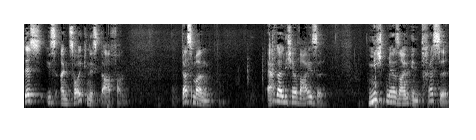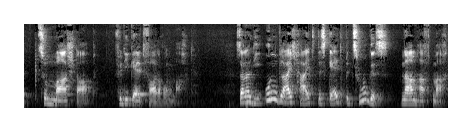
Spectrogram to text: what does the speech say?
Das ist ein Zeugnis davon, dass man ärgerlicherweise nicht mehr sein Interesse zum Maßstab für die Geldforderung macht, sondern die Ungleichheit des Geldbezuges namhaft macht,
